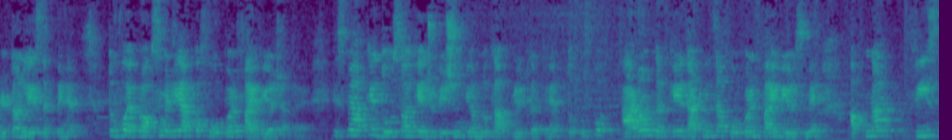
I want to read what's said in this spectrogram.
रिटर्न ले सकते हैं? तो वो अप्रॉक्सीमेटली आपका फोर पॉइंट फाइव ईयर जाता है। इसमें आपके दो साल के एजुकेशन भी हम लोग कैलकुलेट करते हैं। तो उसको एड ऑन करके दैट मीन्स आप फोर पॉइंट फाइव ईयर्स में अपना फ़ीस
